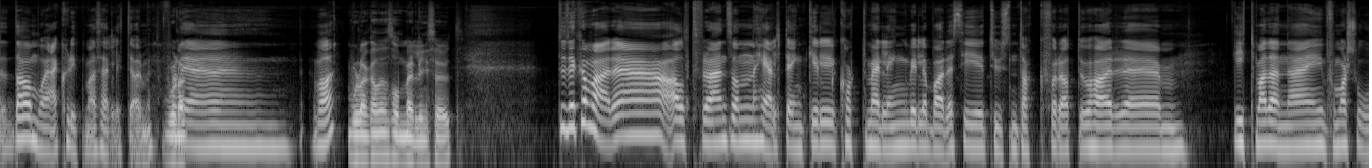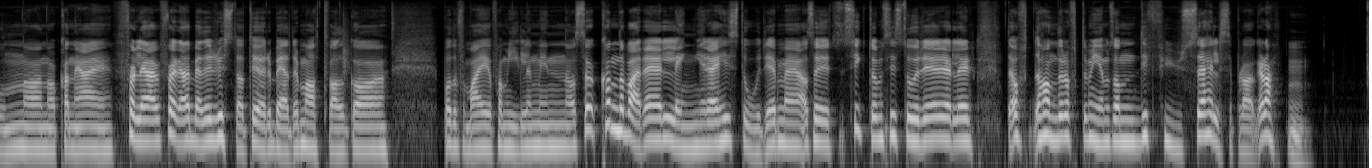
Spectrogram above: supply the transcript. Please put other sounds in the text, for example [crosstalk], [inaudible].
Da må jeg klype meg selv litt i armen. Hvordan- det? Hvordan kan en sånn melding se ut? Du, det kan være alt fra en sånn helt enkel kort melding, ville bare si tusen takk for at du har eh, gitt meg denne informasjonen, og nå kan jeg føler jeg, føler jeg er bedre rusta til å gjøre bedre matvalg, og både for meg og familien min. Og så kan det være lengre historier med altså sykdomshistorier, eller det, ofte, det handler ofte mye om sånn diffuse helseplager, da. Mm.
